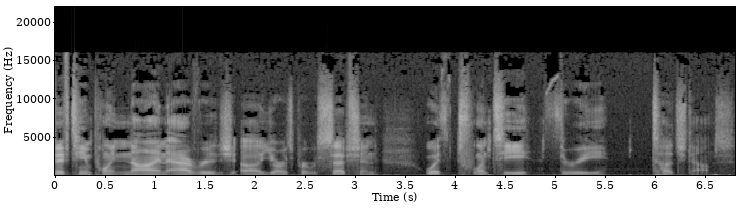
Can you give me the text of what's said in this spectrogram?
15.9 average uh, yards per reception, with 23 touchdowns.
